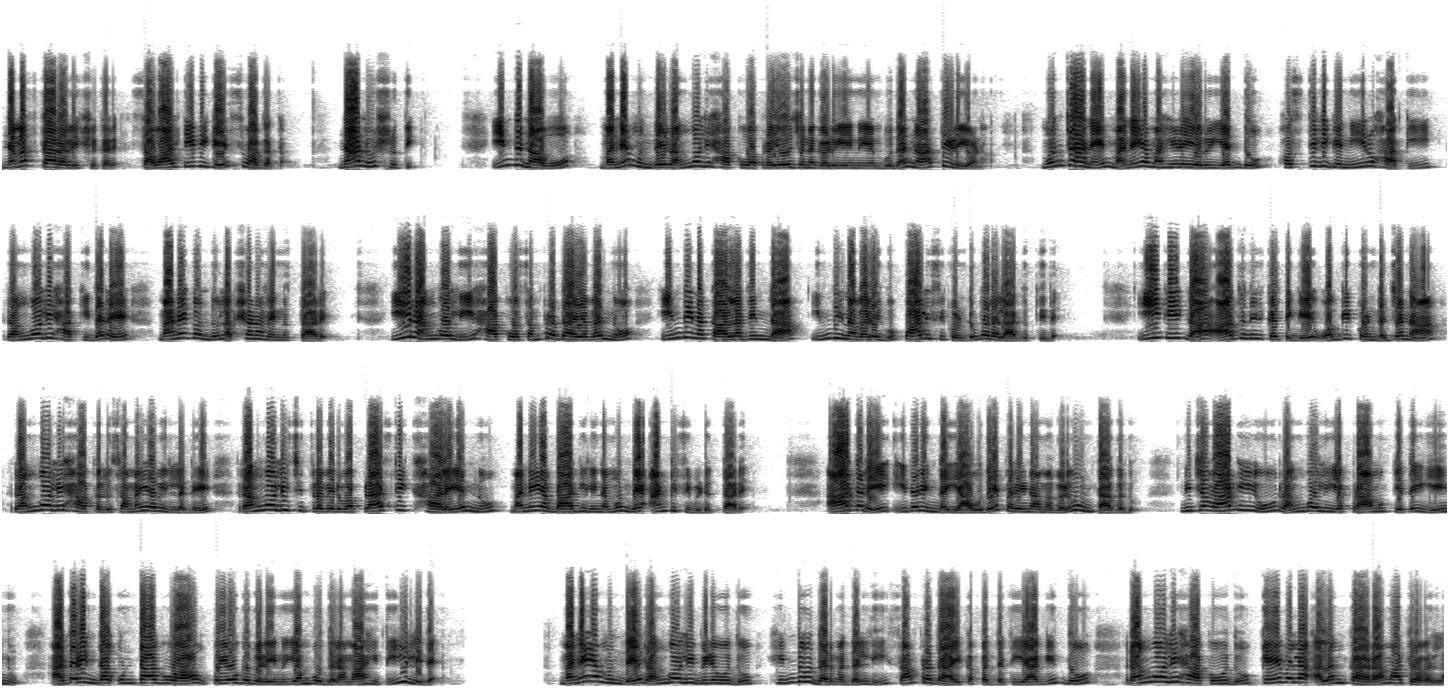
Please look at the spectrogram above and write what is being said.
ನಮಸ್ಕಾರ ವೀಕ್ಷಕರೇ, ಸವಾಲ್ ಟಿವಿಗೆ ಸ್ವಾಗತ. ನಾನು ಶ್ರುತಿ. ಇಂದು ನಾವು ಮನೆ ಮುಂದೆ ರಂಗೋಲಿ ಹಾಕುವ ಪ್ರಯೋಜನಗಳು ಏನು ಎಂಬುದನ್ನ ತಿಳಿಯೋಣ. ಮುಂಜಾನೆ ಮನೆಯ ಮಹಿಳೆಯರು ಎದ್ದು ಹೊಸ್ತಿಲಿಗೆ ನೀರು ಹಾಕಿ, ರಂಗೋಲಿ ಹಾಕಿದರೆ ಮನೆಗೊಂದು ಲಕ್ಷಣವೆನ್ನುತ್ತಾರೆ. ಈ ರಂಗೋಲಿ ಹಾಕುವ ಸಂಪ್ರದಾಯವನ್ನು ಇಂದಿನ ಕಾಲದಿಂದ ಇಂದಿನವರೆಗೂ ಪಾಲಿಸಿಕೊಂಡು ಬರಲಾಗುತ್ತಿದೆ. ಈಗೀಗ ಆಧುನಿಕತೆಗೆ ಒಗ್ಗಿಕೊಂಡ ಜನ ರಂಗೋಲಿ ಹಾಕಲು ಸಮಯವಿಲ್ಲದೆ ರಂಗೋಲಿ ಚಿತ್ರವಿರುವ ಪ್ಲಾಸ್ಟಿಕ್ ಹಾಳೆಯನ್ನು ಮನೆಯ ಬಾಗಿಲಿನ ಮುಂದೆ ಅಂಟಿಸಿಬಿಡುತ್ತಾರೆ. ಆದರೆ ಇದರಿಂದ ಯಾವುದೇ ಪರಿಣಾಮಗಳು ಉಂಟಾಗದು. ನಿಜವಾಗಿಯೂ ರಂಗೋಲಿಯ ಪ್ರಾಮುಖ್ಯತೆ ಏನು? ಅದರಿಂದ ಉಂಟಾಗುವ ಉಪಯೋಗಗಳೇನು ಎಂಬುದರ ಮಾಹಿತಿ ಇಲ್ಲಿದೆ. ಮನೆಯ ಮುಂದೆ ರಂಗೋಲಿ ಬಿಡುವುದು ಹಿಂದೂ ಧರ್ಮದಲ್ಲಿ ಸಾಂಪ್ರದಾಯಿಕ ಪದ್ಧತಿಯಾಗಿದ್ದು, ರಂಗೋಲಿ ಹಾಕುವುದು ಕೇವಲ ಅಲಂಕಾರ ಮಾತ್ರವಲ್ಲ,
